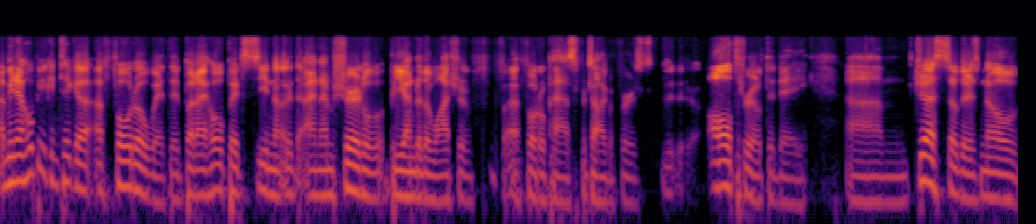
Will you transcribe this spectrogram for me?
I mean, I hope you can take a, a photo with it, but I hope it's you know, and I'm sure it'll be under the watch of uh, PhotoPass photographers all throughout the day, um, just so there's no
